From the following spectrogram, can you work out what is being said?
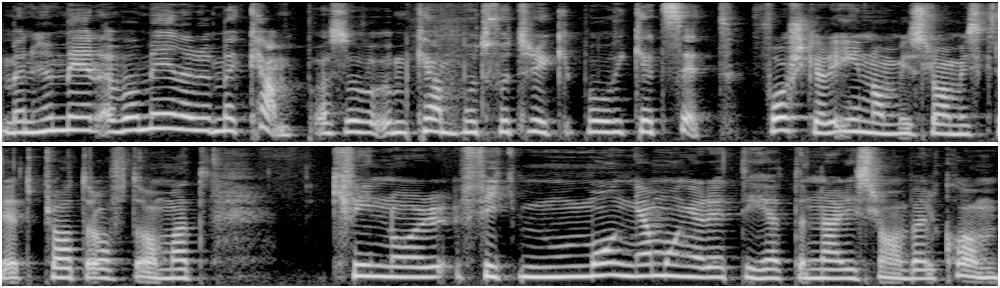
Men hur men, vad menar du med kamp? Alltså kamp mot förtryck, på vilket sätt? Forskare inom islamisk rätt pratar ofta om att kvinnor fick många, många rättigheter när islam väl kom.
